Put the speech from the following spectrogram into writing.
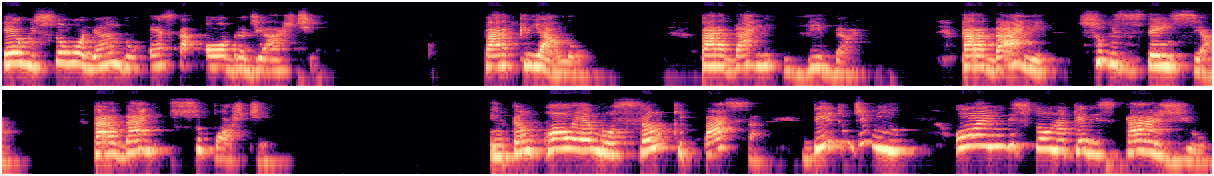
eu estou olhando esta obra de arte para criá-lo, para dar-lhe vida, para dar-lhe subsistência, para dar-lhe suporte. Então, qual é a emoção que passa dentro de mim ou ainda estou naquele estágio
